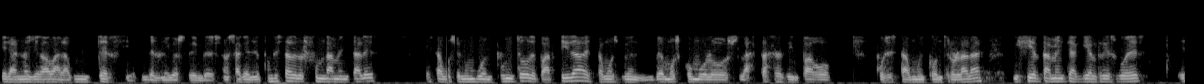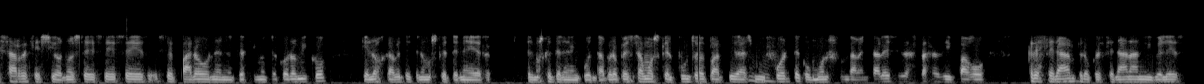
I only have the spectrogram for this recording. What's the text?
era, no llegaba a un tercio del universo de inversión. O sea que desde el punto de vista de los fundamentales, estamos en un buen punto de partida, estamos vemos como los, las tasas de impago pues están muy controladas y ciertamente aquí el riesgo es esa recesión, ¿no? ese, ese, ese, parón en el crecimiento económico que lógicamente tenemos que tener tenemos que tener en cuenta. Pero pensamos que el punto de partida es muy fuerte, con buenos fundamentales, y las tasas de impago crecerán, pero crecerán a niveles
